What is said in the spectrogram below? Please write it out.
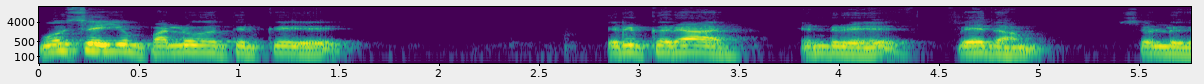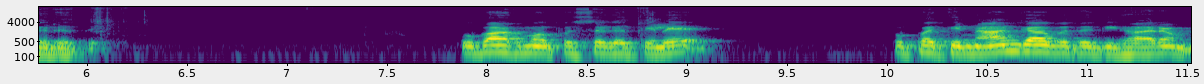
மோசையும் பல்லோகத்திற்கு இருக்கிறார் என்று வேதம் சொல்லுகிறது. உபாகம புஸ்தகத்திலே முப்பத்தி நான்காவது அதிகாரம்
